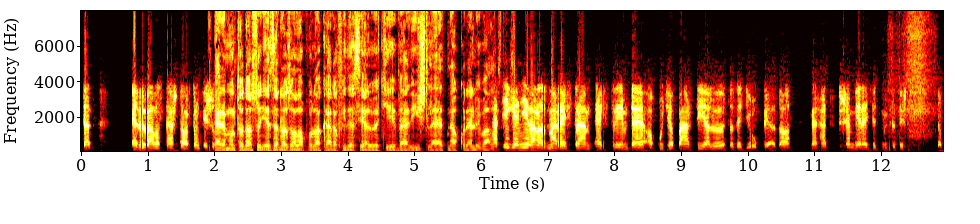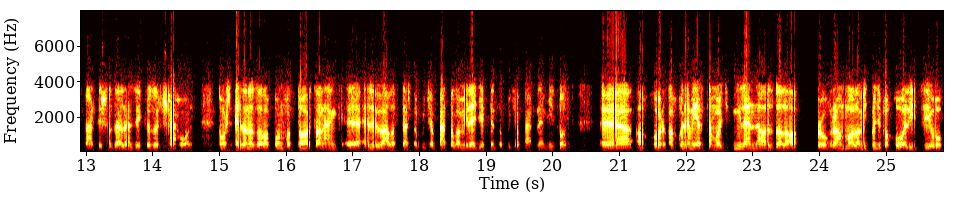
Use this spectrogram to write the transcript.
Tehát előválasztást tartunk. És Erre mondtad azt, hogy ezen az alapon akár a Fidesz jelöltjével is lehetne akkor előválasztani. Hát igen, nyilván az már extrém, extrém de a kutyapárti jelölt az egy jó példa, mert hát semmilyen együttműködés a párt és az ellenzék között sehol. Na most ezen az alapon, ha tartanánk eh, előválasztást a kutyapárttal, amire egyébként a kutyapárt nem nyitott, eh, akkor, akkor nem értem, hogy mi lenne azzal a programmal, amit mondjuk a koalíció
